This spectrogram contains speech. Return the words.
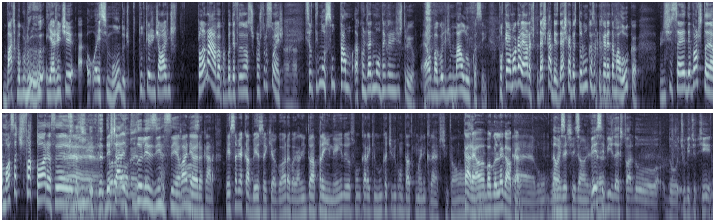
bate bagulho. E a gente. Esse mundo, tipo, tudo que a gente ia lá, a gente planava pra poder fazer nossas construções. Você não tem noção da a quantidade de montanha que a gente destruiu. É um bagulho de maluco, assim. Porque é uma galera, tipo, 10 cabeças. 10 cabeças, todo mundo com essa picareta maluca. A gente isso aí é devastante. É mó satisfatório você É. deixar tudo lisinho assim. É Nossa, maneiro. cara, pensa na minha cabeça aqui agora, além de tô aprendendo, eu sou um cara que nunca tive contato com Minecraft, então... Cara, é assim, um bagulho legal, cara. É, vou, vou Não, mas investigar. vê é. esse vídeo da história do, do 2B2T,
